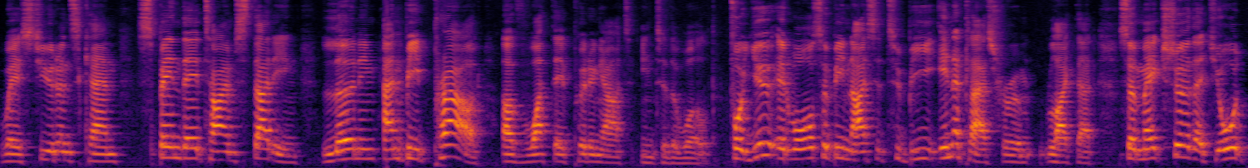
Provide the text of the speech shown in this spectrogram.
where students can spend their time studying, learning, and be proud of what they're putting out into the world. For you, it will also be nicer to be in a classroom like that. So make sure that your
